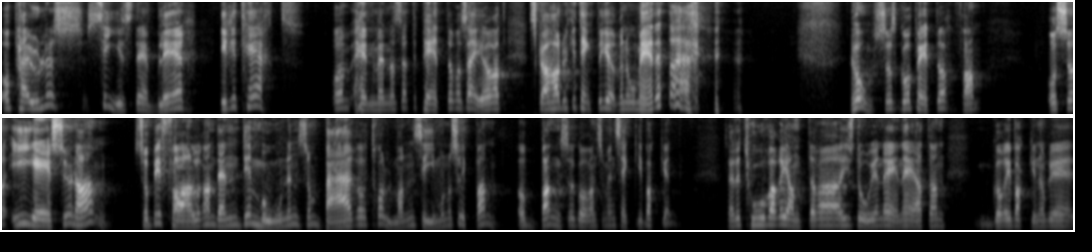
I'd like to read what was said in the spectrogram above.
Og Paulus, sies det, blir irritert og henvender seg til Peter og sier at skal, 'Har du ikke tenkt å gjøre noe med dette her?' Jo, så går Peter fram, og så i Jesu navn så befaler han den demonen som bærer trollmannen Simon, å slippe han. Og bang, så går han som en sekk i bakken. Så er det to varianter av historien. Det ene er at han går i bakken og blir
